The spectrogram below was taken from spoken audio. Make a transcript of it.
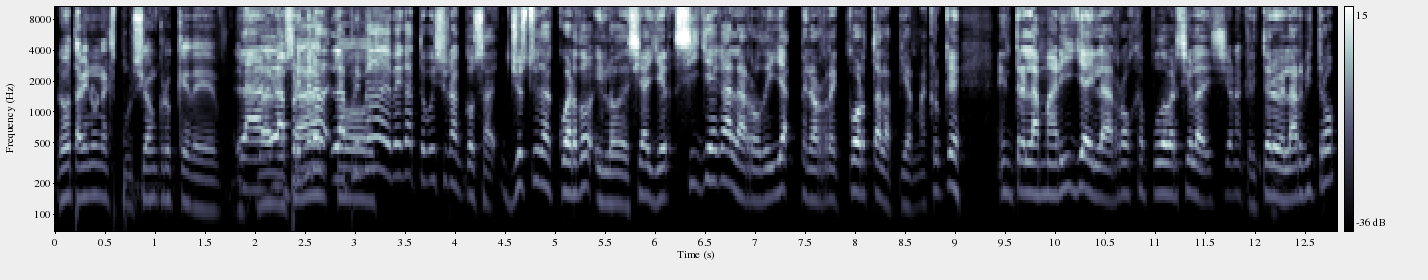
Luego también una expulsión, creo que de. de La, primera, la primera de Vega, te voy a decir una cosa. Yo estoy de acuerdo, y lo decía ayer, sí llega a la rodilla, pero recorta la pierna. Creo que entre la amarilla y la roja pudo haber sido la decisión a criterio del árbitro.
